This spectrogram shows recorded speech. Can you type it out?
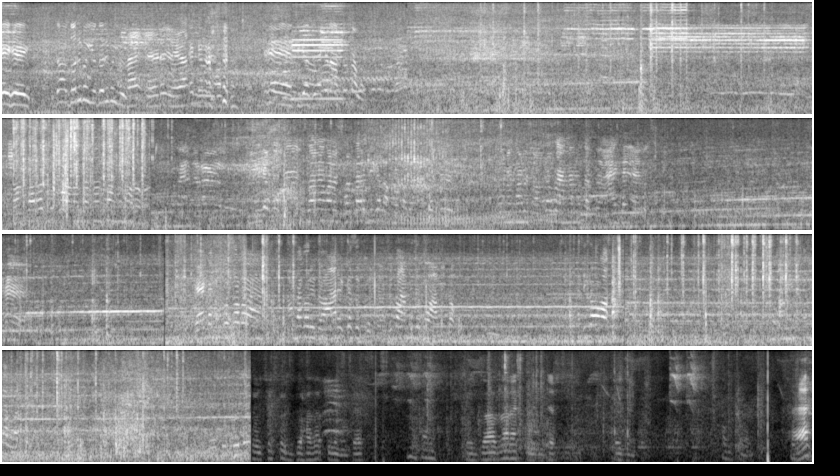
এই এই দাও ধরিব ইয়ে ধরিব ইয়ে হ্যাঁ ঠিক আছে এখানে আসতে চালো আমি দেবো আমি খাব চোদ্দ হাজার কিলোমিটার। এক কিলোমিটার। এই জন্য হ্যাঁ?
